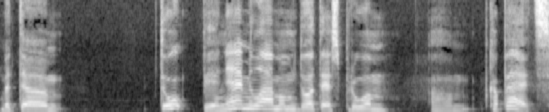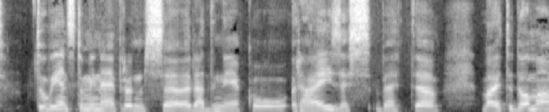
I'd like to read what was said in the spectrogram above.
Bet, um, Tu pieņēmi lēmumu doties prom. Um, kāpēc? Tu viens tu minēji, protams, uh, radinieku raizes, bet uh, vai tu domā,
